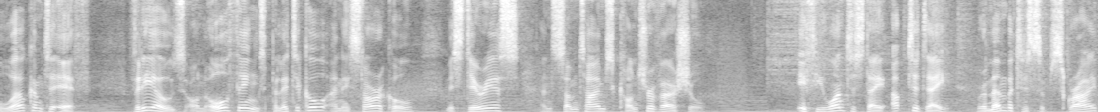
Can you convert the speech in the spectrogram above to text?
welcome to IF, videos on all things political and historical, mysterious and sometimes controversial. If you want to stay up to date, remember to subscribe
